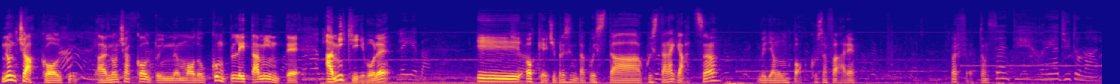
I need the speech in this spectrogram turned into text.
non, ci uh, non ci ha accolto in modo completamente amichevole e ok, ci presenta questa, questa ragazza. Vediamo un po' cosa fare. Perfetto. Senti, ho reagito male.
